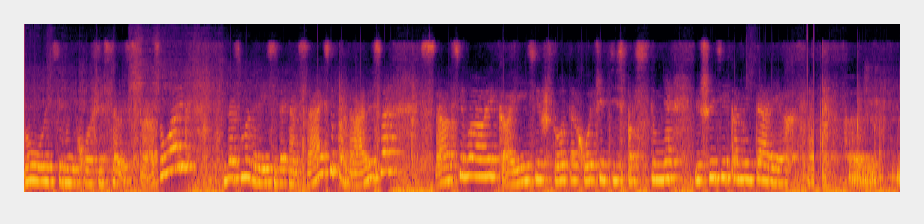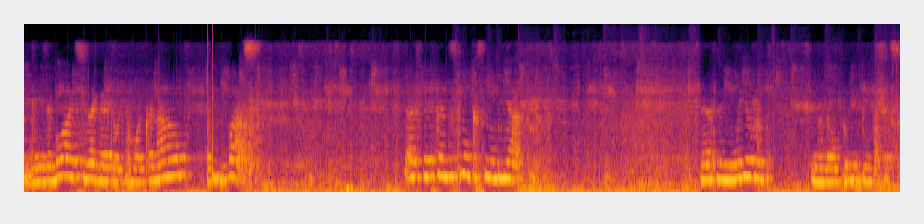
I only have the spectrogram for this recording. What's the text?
Ну, если вы не хотите ставить сразу лайк, досмотрите до конца, если понравится, ставьте лайк, а если что-то хотите спросить у меня, пишите в комментариях. Э, не забывайте заглядывать на мой канал. Бас. Даже конструкция у меня это не выдержит. Надо укрепить сейчас.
